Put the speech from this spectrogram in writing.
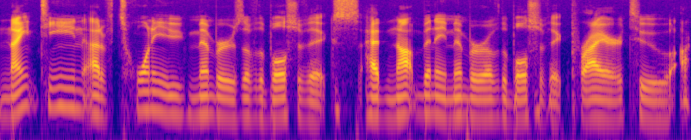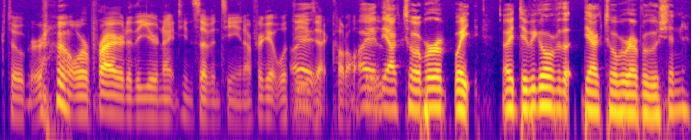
19 out of 20 members of the Bolsheviks had not been a member of the Bolshevik prior to October or prior to the year 1917. I forget what the Oh, exact cutoff Oh yeah, is. the October. Wait, wait. Did we go over the, the October Revolution?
